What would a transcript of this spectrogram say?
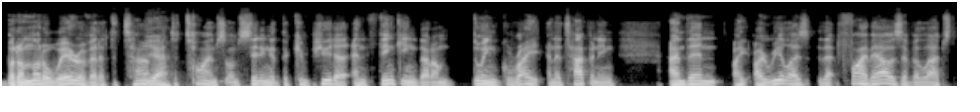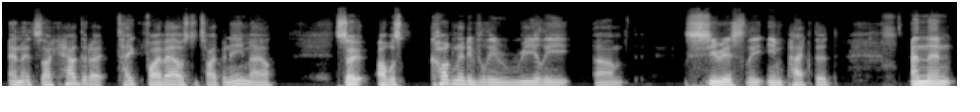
But I'm not aware of it at the time. Yeah. At the time, so I'm sitting at the computer and thinking that I'm doing great, and it's happening, and then I, I realized that five hours have elapsed and it's like how did i take five hours to type an email so i was cognitively really um, seriously impacted and then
